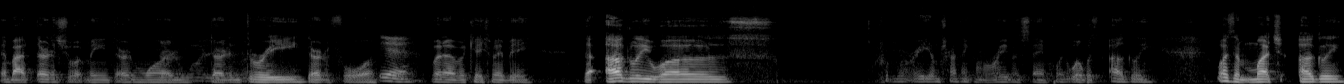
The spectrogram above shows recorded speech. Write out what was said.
And by third and short, mean third and one, and one, third and three, third and four, Yeah. whatever case may be. The ugly was from a Ra- I'm trying to think from a Ravens standpoint. What was ugly? Wasn't much ugly.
